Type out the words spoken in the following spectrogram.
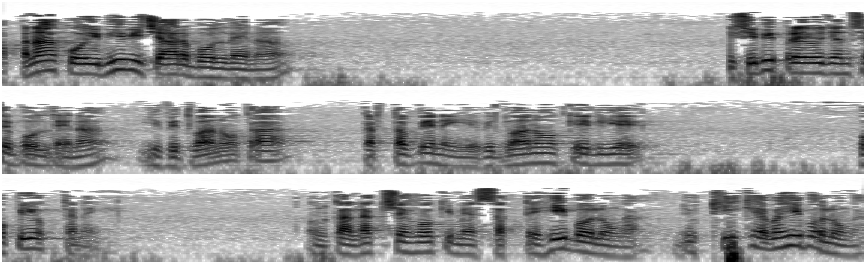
अपना कोई भी विचार बोल देना किसी भी प्रयोजन से बोल देना, ये विद्वानों का कर्तव्य नहीं है, विद्वानों के लिए उपयुक्त नहीं उनका लक्ष्य हो कि मैं सत्य ही बोलूँगा, जो ठीक है वही बोलूँगा।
